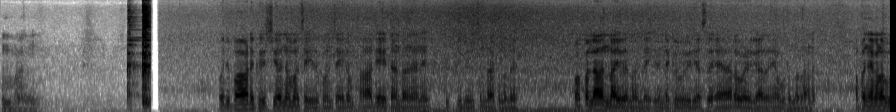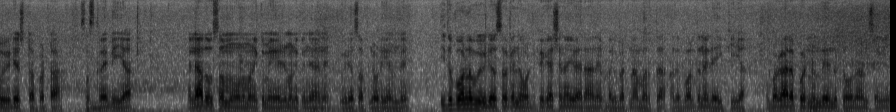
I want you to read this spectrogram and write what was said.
കുമ്പളങ്ങി ഒരുപാട് കൃഷികൾ നമ്മൾ ചെയ്തു ചെയ്തും ആദ്യമായിട്ടാണ്ടോ ഞാൻ കുറ്റി ബീൻസ് ഉണ്ടാക്കുന്നത്. കുഴപ്പമില്ലാതെ ഉണ്ടായി വരുന്നുണ്ട്. ഇതിന്റെയൊക്കെ വീഡിയോസ് ഏറെ വഴുകാതെ ഞാൻ വിടുന്നതാണ്. അപ്പോൾ ഞങ്ങളെ വീഡിയോ ഇഷ്ടപ്പെട്ട സബ്സ്ക്രൈബ് ചെയ്യുക. എല്ലാ ദിവസവും മൂന്ന് മണിക്കും ഏഴ് മണിക്കും ഞാൻ വീഡിയോസ് അപ്ലോഡ് ചെയ്യുന്നുണ്ട്. ഇതുപോലുള്ള വീഡിയോസൊക്കെ നോട്ടിഫിക്കേഷനായി വരാൻ ബെൽ ബട്ടൺ അമർത്തുക. അതുപോലെ തന്നെ ലൈക്ക് ചെയ്യുക. ഉപകാരപ്പെടുന്നുണ്ട് എന്ന് തോന്നുകയാണെന്നുവെച്ചെങ്കിൽ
